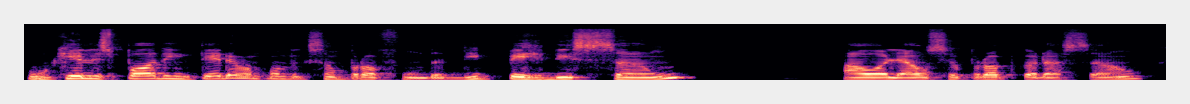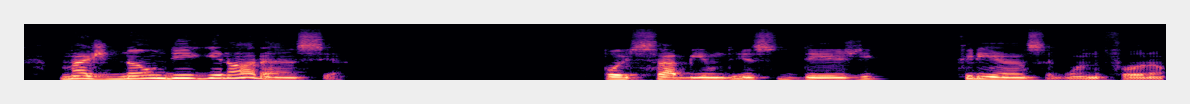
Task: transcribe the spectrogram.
O que eles podem ter é uma convicção profunda de perdição, a olhar o seu próprio coração, mas não de ignorância, pois sabiam disso desde criança, quando foram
